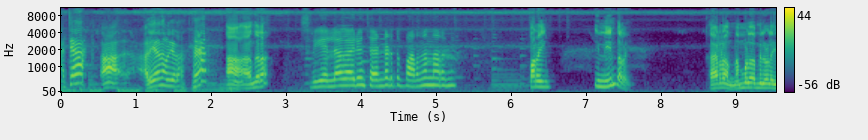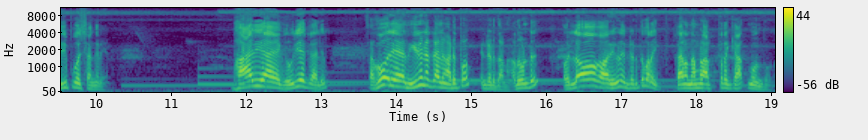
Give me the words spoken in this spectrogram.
അച്ഛാ. ആ അളിയാന്ന് വിളിയടാ ഏ? ആ ശ്രീ എല്ലാ കാര്യവും ചേട്ടന്റെ അടുത്ത് പറഞ്ഞെന്നറിഞ്ഞു. പറയും. ഇനിയും പറയും. കാരണം നമ്മൾ തമ്മിലുള്ള ഇരിപ്പ് വശം അങ്ങനെയാണ്. ഭാര്യയായ ഗൗരിയേക്കാളും സഹോദരിയായ നീരുവിനെക്കാളും അടുപ്പം എന്റെ അടുത്താണ്. അതുകൊണ്ട് എല്ലാ കാര്യങ്ങളും എന്റെ അടുത്ത് പറയും. കാരണം നമ്മൾ അത്രയ്ക്ക് ആത്മബന്ധമാണ്.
